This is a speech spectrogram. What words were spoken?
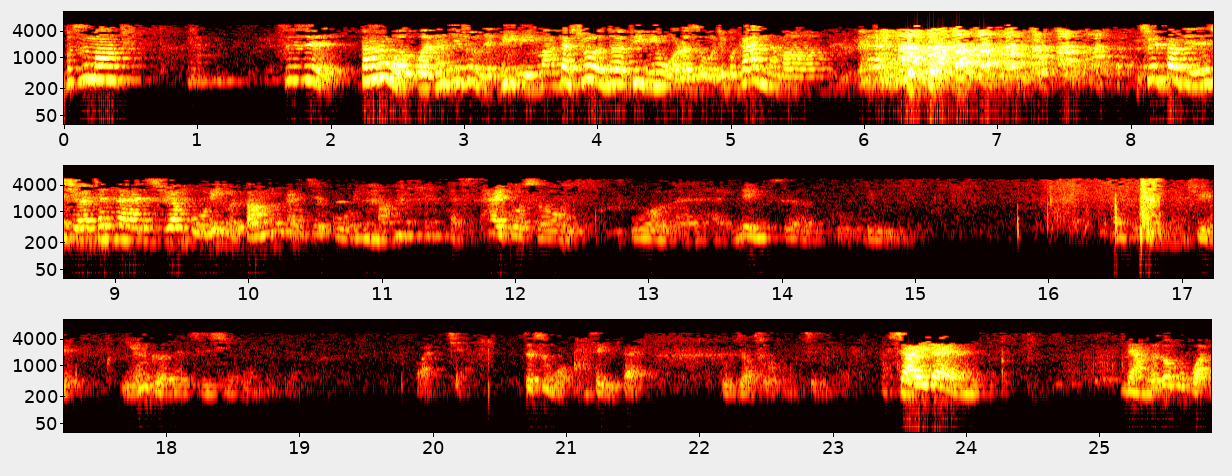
不是吗？是不是？当然我我能接受你的批评吗？但所有人都在批评我的时候，我就不干了吗？所以到底人喜欢称赞还是喜欢鼓励嘛？当然是鼓励嘛。但是太多时候我们很。吝啬鼓励，但是我们却严格的执行我们的管教，这是我们这一代都叫做我们这一代。下一代人两个都不管，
